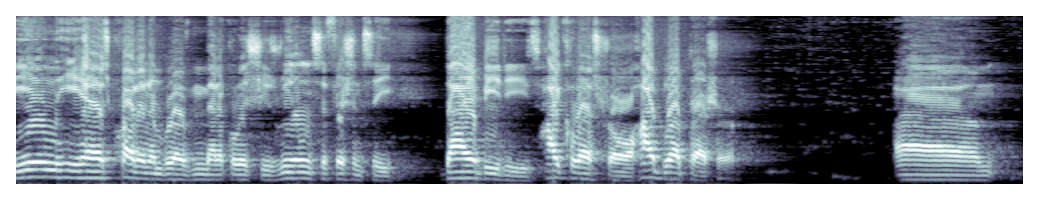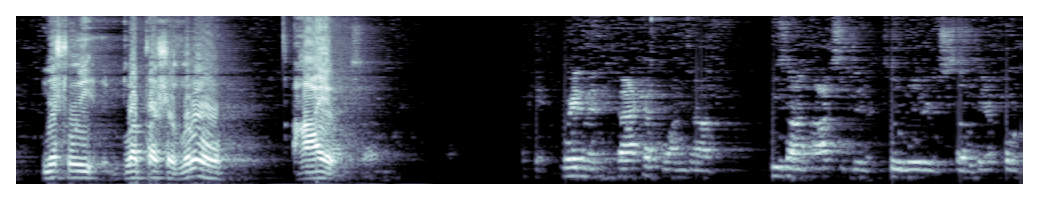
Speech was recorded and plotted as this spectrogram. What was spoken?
And he has quite a number of medical issues renal insufficiency, diabetes, high cholesterol, high blood pressure. Um, initially, blood pressure a little high. Okay, wait a minute, back up one, uh, he's on oxygen at two liters, so therefore.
